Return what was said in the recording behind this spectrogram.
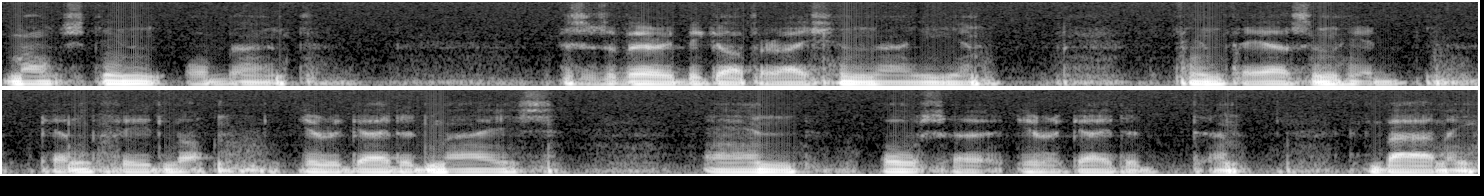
mulched in or burnt. This is a very big operation, a um, 10,000 head cattle feedlot, irrigated maize and also irrigated um, barley.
